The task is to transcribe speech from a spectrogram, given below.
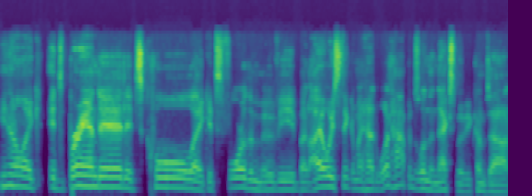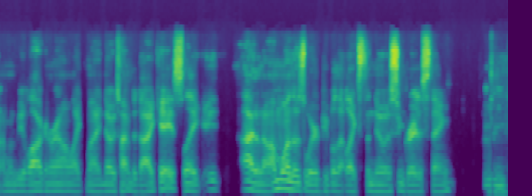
you know like it's branded it's cool like it's for the movie but i always think in my head what happens when the next movie comes out i'm gonna be logging around like my no time to die case like it, i don't know i'm one of those weird people that likes the newest and greatest thing Mhm.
